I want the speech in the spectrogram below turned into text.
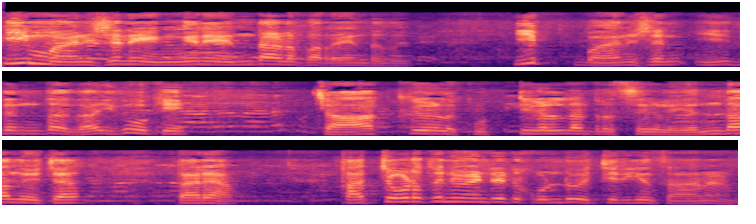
ഈ മനുഷ്യനെ എങ്ങനെ എന്താണ് പറയേണ്ടത്? ഈ മനുഷ്യൻ ഇതെന്താ ഇത് നോക്കിയേ. ചാക്കുകൾ കുട്ടികളുടെ ഡ്രസ്സുകൾ എന്താന്ന് വെച്ചാൽ തരാം. കച്ചവടത്തിന് വേണ്ടിയിട്ട് കൊണ്ടുവച്ചിരിക്കുന്ന സാധനമാണ്.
